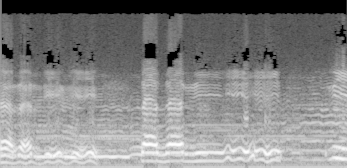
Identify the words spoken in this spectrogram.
తరరి తదరి రీ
